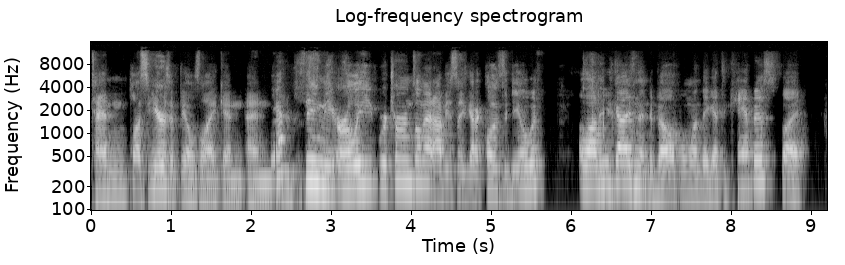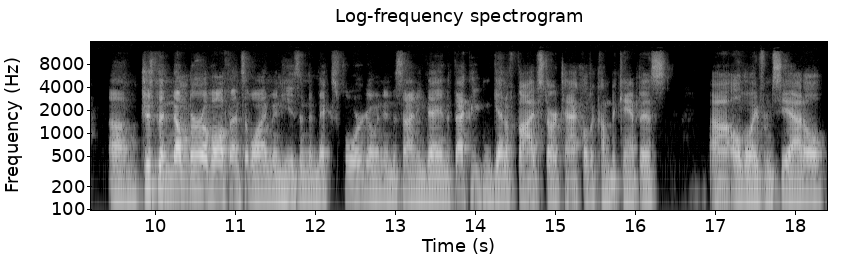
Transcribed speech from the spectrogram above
10 plus years, it feels like. And and yeah. seeing the early returns on that, obviously he's got to close the deal with a lot of these guys and then develop them when they get to campus. But um, just the number of offensive linemen he's in the mix for going into signing day, and the fact that you can get a five-star tackle to come to campus uh, all the way from Seattle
